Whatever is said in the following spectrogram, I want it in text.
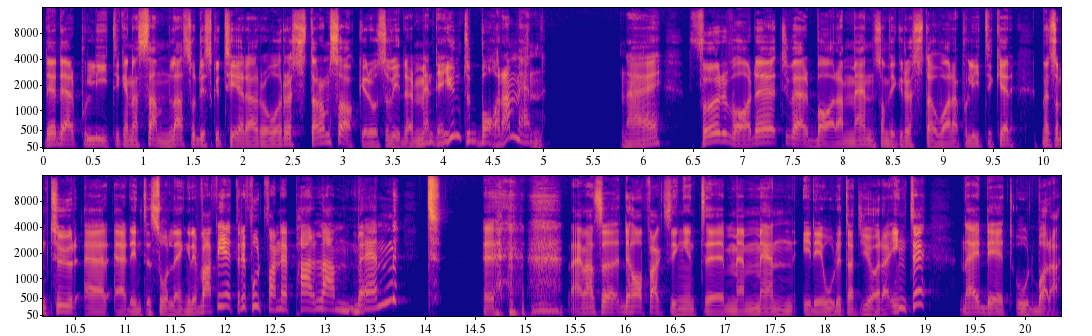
Det är där politikerna samlas och diskuterar och röstar om saker och så vidare. Men det är ju inte bara män. Nej, förr var det tyvärr bara män som fick rösta och vara politiker. Men som tur är är det inte så längre. Varför heter det fortfarande parlament? Eh, nej, men alltså, det har faktiskt inget eh, med män i det ordet att göra. Inte? Nej, det är ett ord bara.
